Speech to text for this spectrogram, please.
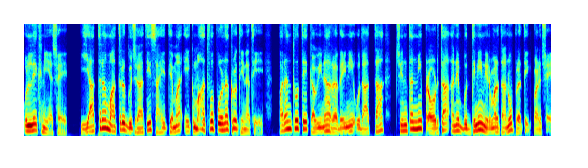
ઉલ્લેખનીય છે. યાત્રા માત્ર ગુજરાતી સાહિત્યમાં એક મહત્વપૂર્ણ કૃતિ નથી, પરંતુ તે કવિના હૃદયની ઉદાત્તતા, ચિંતનની પ્રૌઢતા અને બુદ્ધિની નિર્મળતાનું પ્રતીક પણ છે.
